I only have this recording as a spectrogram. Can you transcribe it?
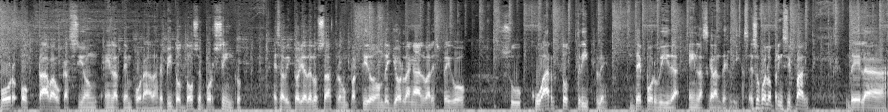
por octava ocasión en la temporada. Repito, 12 por 5 esa victoria de los Astros, un partido donde Jordan Álvarez pegó su cuarto triple de por vida en las grandes ligas. Eso fue lo principal de la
